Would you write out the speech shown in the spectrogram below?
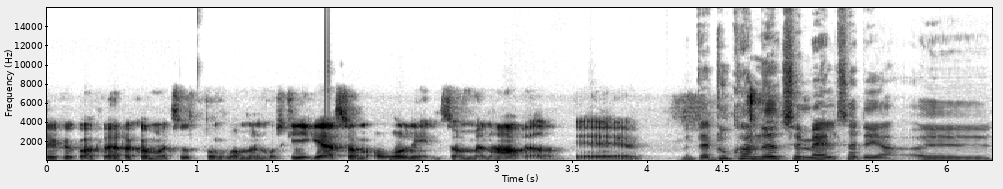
Det kan godt være, at der kommer et tidspunkt, hvor man måske ikke er som overlegen, som man har været. Øh, Men da du kom ned til Malta der, øh,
